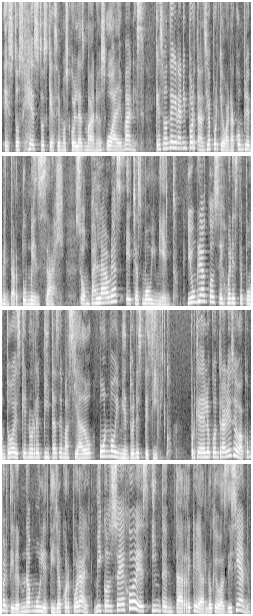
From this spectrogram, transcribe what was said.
estos gestos que hacemos con las manos o ademanes, que son de gran importancia porque van a complementar tu mensaje. Son palabras hechas movimiento. Y un gran consejo en este punto es que no repitas demasiado un movimiento en específico porque de lo contrario se va a convertir en una muletilla corporal. Mi consejo es intentar recrear lo que vas diciendo.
